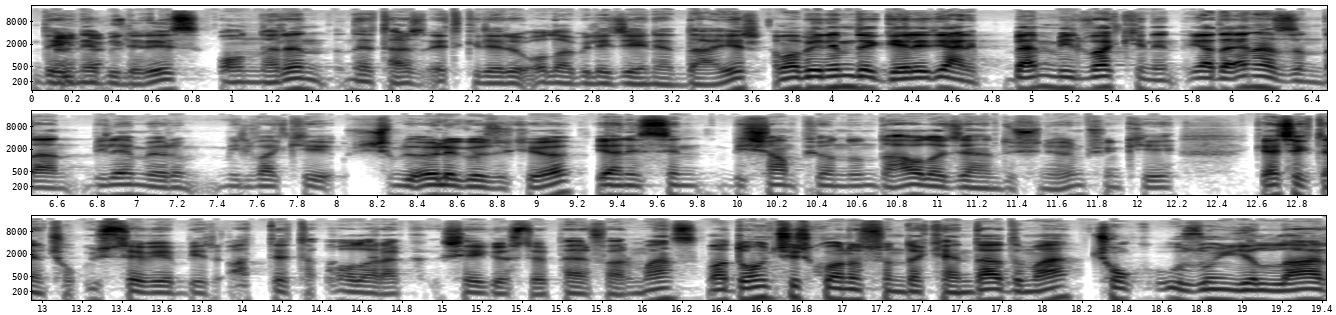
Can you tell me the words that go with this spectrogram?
değinebiliriz. Onların ne tarz etkileri olabileceğine dair. Ama benim de gele yani ben Milwaukee'nin ya da en azından bilemiyorum Milwaukee şimdi öyle gözüküyor. Yannis'in bir şampiyonluğun daha olacağını düşünüyorum. Çünkü gerçekten çok üst seviye bir atlet olarak şey gösteriyor performans. Ama Doncic konusunda kendi adıma çok uzun yıllar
